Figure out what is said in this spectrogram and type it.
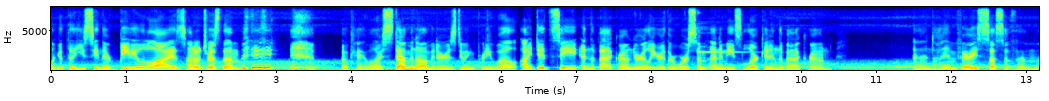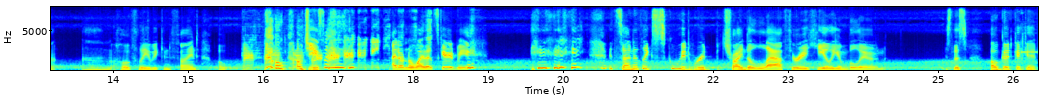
look at the, you seen their beady little eyes. I don't trust them. okay, well, our staminometer is doing pretty well. I did see in the background earlier, there were some enemies lurking in the background and I am very sus of them. Um, hopefully we can find- oh, oh, oh jeez! I don't know why that scared me. it sounded like Squidward trying to laugh through a helium balloon. Is this- oh good, good, good.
